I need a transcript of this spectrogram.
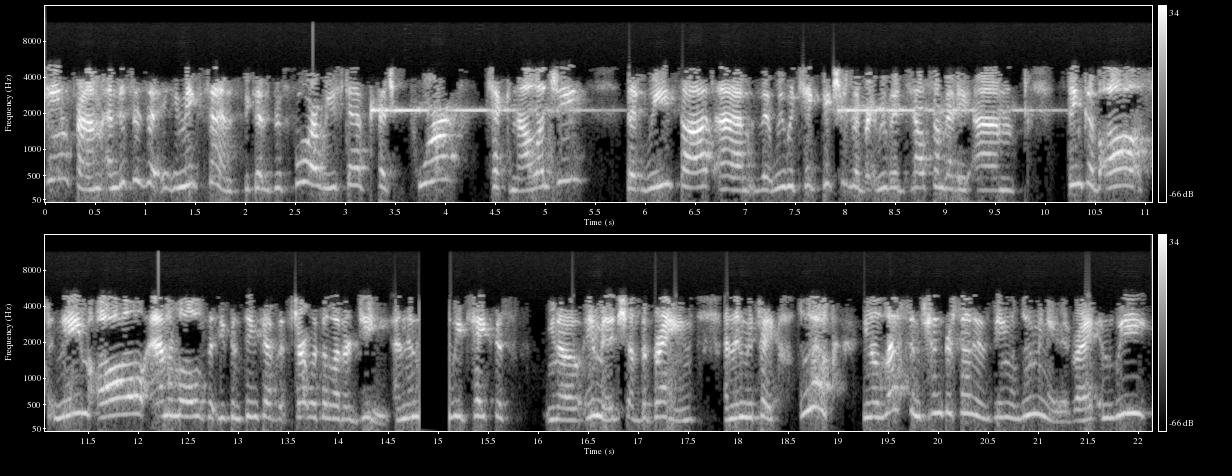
came from, and this is, a, it makes sense, because before we used to have such poor technology that we thought um, that we would take pictures of it. We would tell somebody, um, think of all, name all animals that you can think of that start with the letter D. And then we take this, you know, image of the brain, and then we say, look, you know, less than 10% is being illuminated, right? And we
